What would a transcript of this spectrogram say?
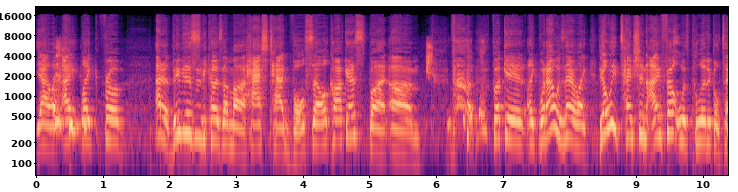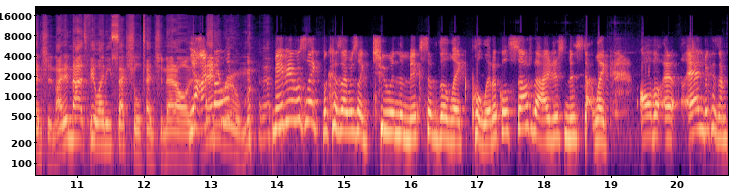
Yeah, like I like from I don't know, maybe this is because I'm a hashtag Volcel caucus, but um fucking like when I was there, like the only tension I felt was political tension. I did not feel any sexual tension at all Yeah, in I any felt like- room. Maybe it was like because I was like too in the mix of the like political stuff that I just missed like all the uh, and because I'm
